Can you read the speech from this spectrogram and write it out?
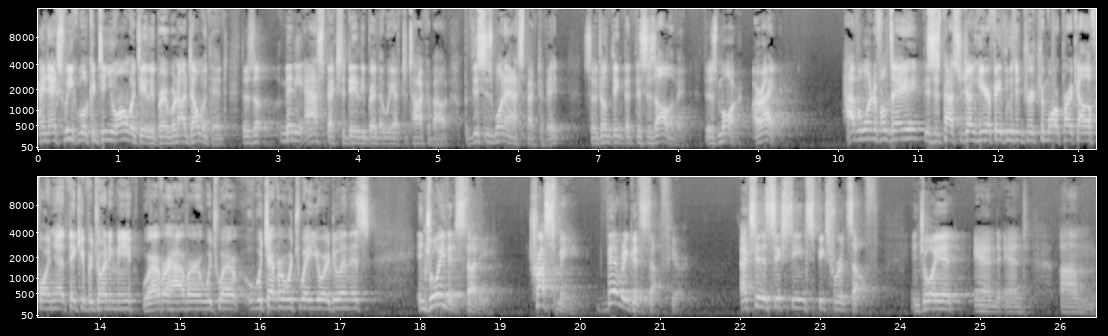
And next week we'll continue on with daily bread. We're not done with it. There's a, many aspects of daily bread that we have to talk about, but this is one aspect of it. So don't think that this is all of it. There's more. All right. Have a wonderful day. This is Pastor Jung here, Faith Lutheran Church in Moorpark, California. Thank you for joining me wherever, however, which way, whichever which way you are doing this. Enjoy this study. Trust me. Very good stuff here. Exodus 16 speaks for itself. Enjoy it and and um,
